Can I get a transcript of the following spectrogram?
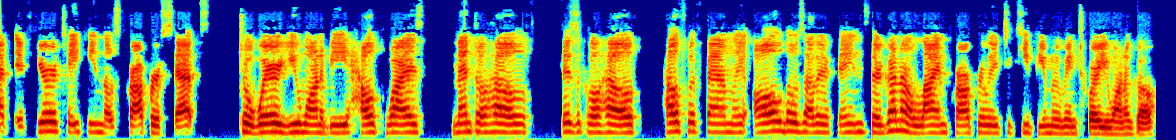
at, if you're taking those proper steps to where you want to be health wise, mental health, physical health, health with family, all those other things, they're going to align properly to keep you moving to where you want to go.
